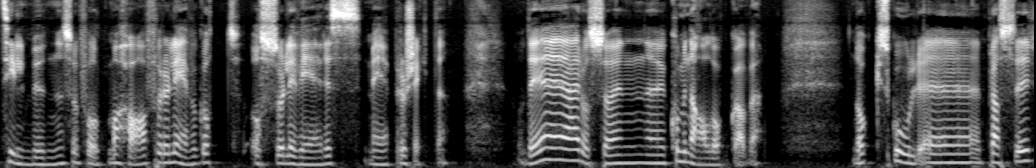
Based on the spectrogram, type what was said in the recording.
tilbudene som folk må ha for å leve godt, også leveres med prosjektet. Og det er også en eh, kommunal oppgave. Nok skoleplasser,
